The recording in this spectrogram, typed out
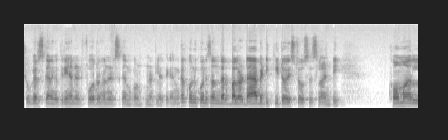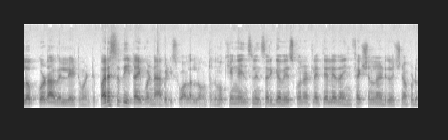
షుగర్స్ కనుక త్రీ హండ్రెడ్ ఫోర్ హండ్రెడ్స్ కనుక ఉంటున్నట్లయితే కనుక కొన్ని కొన్ని సందర్భాల్లో డయాబెటిక్ కీటోయిస్టోసిస్ లాంటి కోమాల్లో కూడా వెళ్ళేటువంటి పరిస్థితి టైప్ వన్ డయాబెటీస్ వాళ్ళలో ఉంటుంది. ముఖ్యంగా ఇన్సులిన్ సరిగ్గా వేసుకున్నట్లయితే లేదా ఇన్ఫెక్షన్ లాంటిది వచ్చినప్పుడు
